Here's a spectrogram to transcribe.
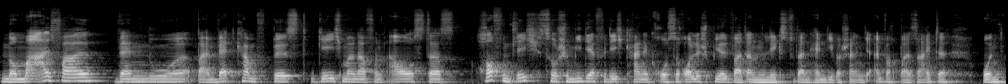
Normalfall, wenn du beim Wettkampf bist, gehe ich mal davon aus, dass hoffentlich Social Media für dich keine große Rolle spielt, weil dann legst du dein Handy wahrscheinlich einfach beiseite und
